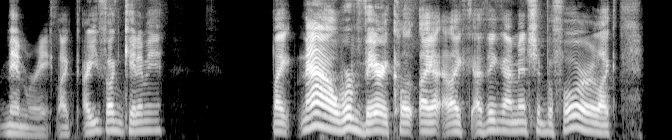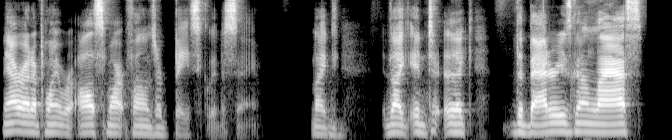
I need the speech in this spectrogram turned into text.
memory." Like, are you fucking kidding me? Like now we're very close. Like, like I think I mentioned before. Like now we're at a point where all smartphones are basically the same. Like, mm-hmm. like inter- like the battery's gonna last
